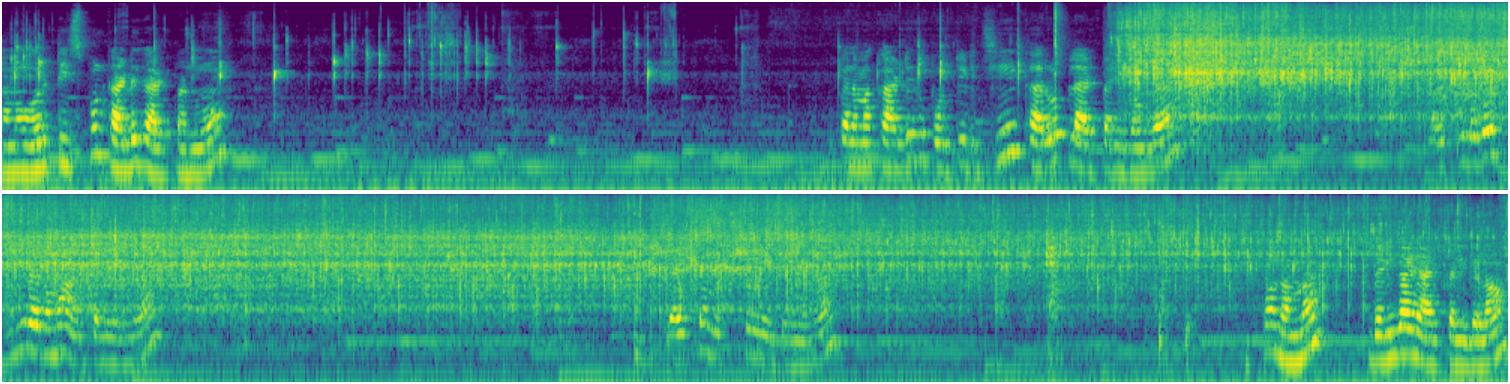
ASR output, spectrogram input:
நம்ம ஒரு டீஸ்பூன் கடுகு ஆட் பண்ணுவோம். இப்போ நம்ம கடுகு பொட்டிடுச்சு. கருவேப்பிலை ஆட் பண்ணிக்கோங்க. அது கூடவே ஜீரகமாக ஆட் பண்ணிடுங்க. லைட்டாக மிக்ஸ் பண்ணிட்டுருங்க இப்போ நம்ம வெங்காயம் ஆட் பண்ணிக்கலாம்.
